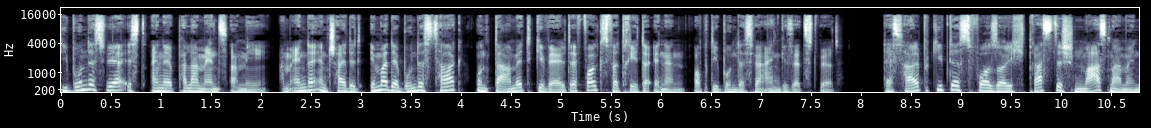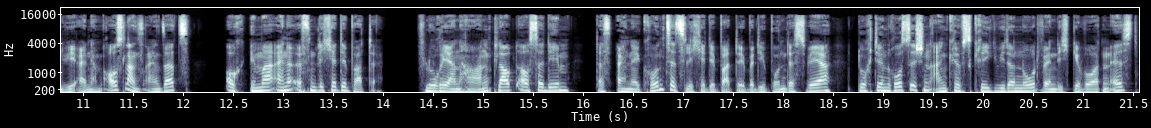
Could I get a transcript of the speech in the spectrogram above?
Die Bundeswehr ist eine Parlamentsarmee. Am Ende entscheidet immer der Bundestag und damit gewählte Volksvertreterinnen, ob die Bundeswehr eingesetzt wird. Deshalb gibt es vor solch drastischen Maßnahmen wie einem Auslandseinsatz auch immer eine öffentliche Debatte. Florian Hahn glaubt außerdem, dass eine grundsätzliche Debatte über die Bundeswehr durch den russischen Angriffskrieg wieder notwendig geworden ist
